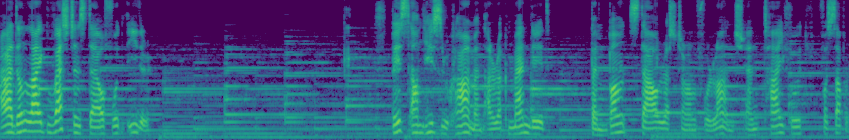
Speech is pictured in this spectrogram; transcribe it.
I don't like Western style food either. Based on his requirement, I recommended Bang style restaurant for lunch and Thai food for supper.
